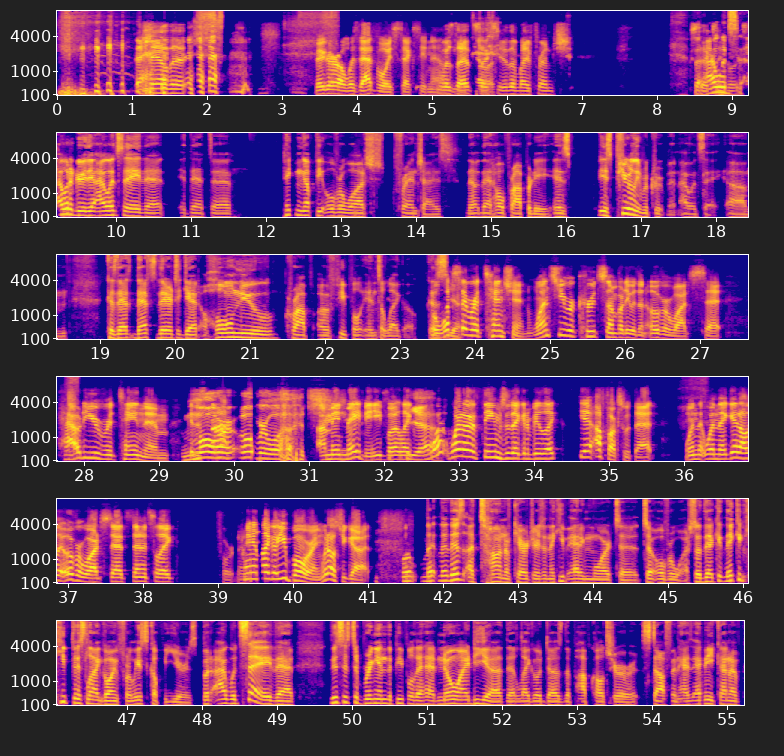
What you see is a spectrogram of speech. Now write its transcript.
Nailed it. Big Earl, was that voice sexy now? Was You that tell us. sexier than my French? But I would voice? I would agree that I would say that that uh, picking up the Overwatch franchise, that that whole property is is purely recruitment. I would say because that that's there to get a whole new crop of people into Lego. But 'Cause- what's Yeah. the retention? Once you recruit somebody with an Overwatch set, how do you retain them? More not- Overwatch. I mean, maybe, but like, Yeah. what what other themes are they going to be like? Yeah, I fucks with that. When the, when they get all the Overwatch sets, then it's like, Fortnite. man, are you boring. What else you got? Well, th- th- there's a ton of characters, and they keep adding more to, to Overwatch, so they can they can keep this line going for at least a couple years. But I would say that this is to bring in the people that had no idea that Lego does the pop culture stuff and has any kind of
